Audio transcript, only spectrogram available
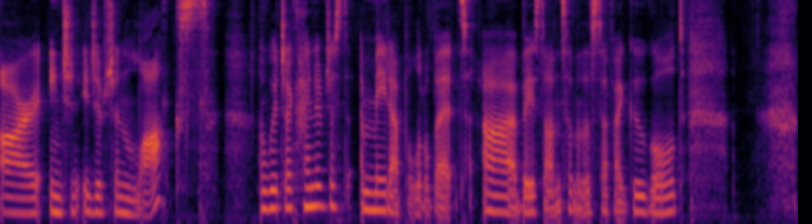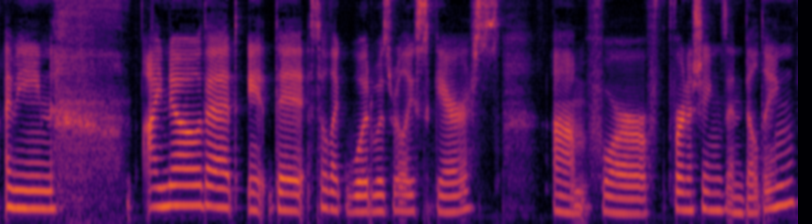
are ancient Egyptian locks, which I kind of just made up a little bit uh, based on some of the stuff I Googled. I mean, I know that it, the so like wood was really scarce um, for furnishings and building,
